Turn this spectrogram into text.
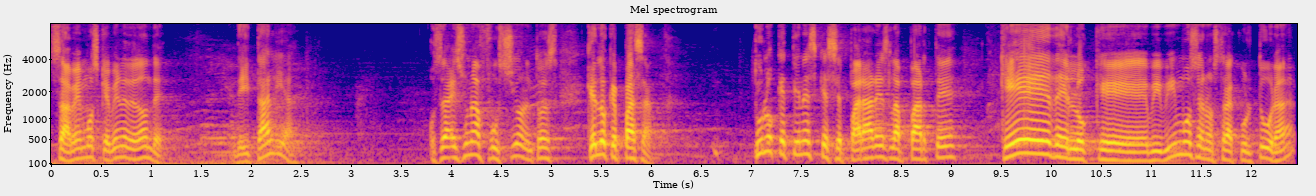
Sabemos que viene de dónde? De Italia. O sea, es una fusión. Entonces, ¿qué es lo que pasa? Tú lo que tienes que separar es la parte que de lo que vivimos en nuestra cultura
